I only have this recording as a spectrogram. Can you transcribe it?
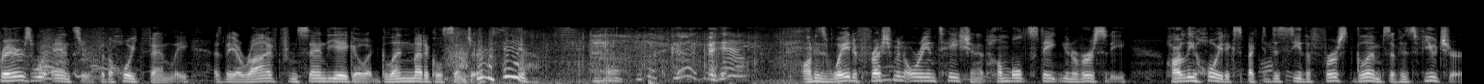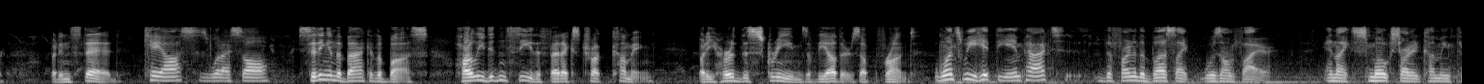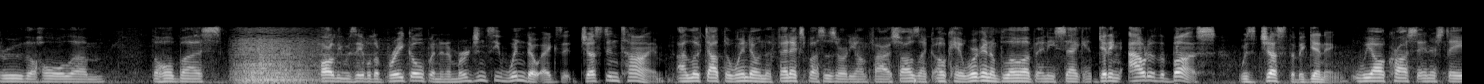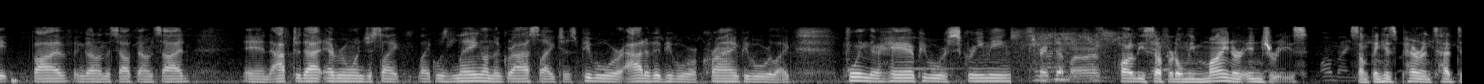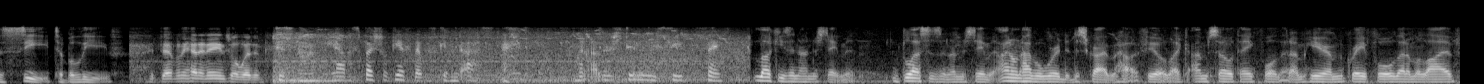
prayers were answered for the Hoyt family as they arrived from San Diego at Glenn Medical Center. Let me see you. On his way to freshman orientation at Humboldt State University, Harley Hoyt expected to see the first glimpse of his future, but instead, Chaos is what I saw. sitting in the back of the bus, Harley didn't see the FedEx truck coming, but he heard the screams of the others up front. Once we hit the impact, the front of the bus like was on fire, and like smoke started coming through the whole um, the whole bus. Harley was able to break open an emergency window exit just in time. I looked out the window and the FedEx bus was already on fire, so I was like, okay, we're gonna blow up any second. Getting out of the bus was just the beginning. We all crossed Interstate 5 and got on the southbound side. And after that, everyone just like like was laying on the grass, like just people were out of it. People were crying. People were like pulling their hair. People were screaming. Scraped up my arm. Harley suffered only minor injuries, something his parents had to see to believe. It definitely had an angel with it. Just know we have a special gift that was given to us. When others didn't receive the same. Lucky's an understatement. Bless is an understatement. I don't have a word to describe how I feel. Like I'm so thankful that I'm here. I'm grateful that I'm alive.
